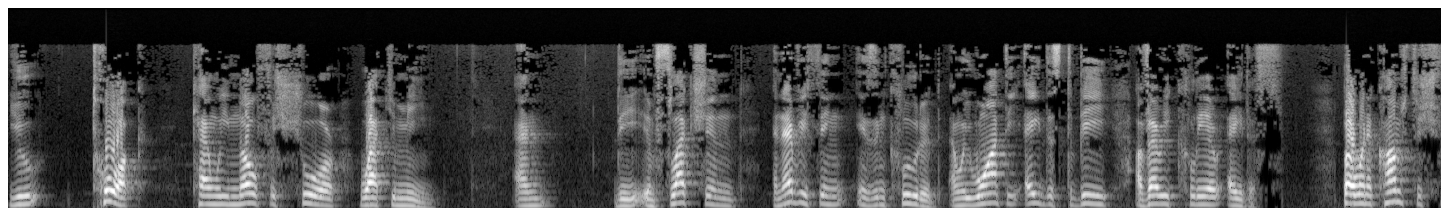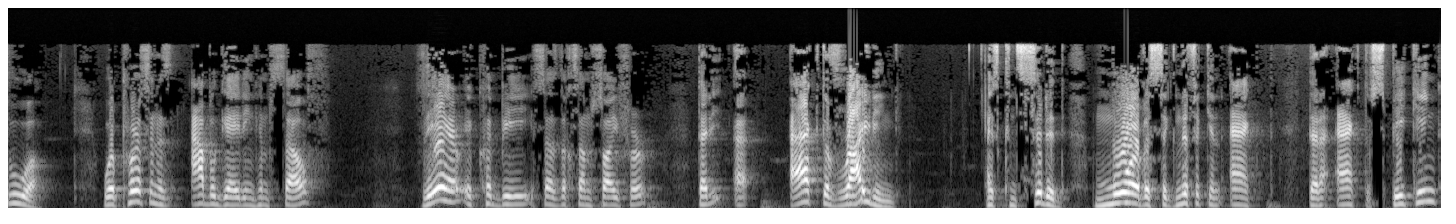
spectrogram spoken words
you talk can we know for sure what you mean. And the inflection and everything is included. And we want the Adis to be a very clear Adis. But when it comes to Shvuah, where a person is obligating himself, there it could be, says the Chassam Sofer, that an act of writing is considered more of a significant act than an act of speaking,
